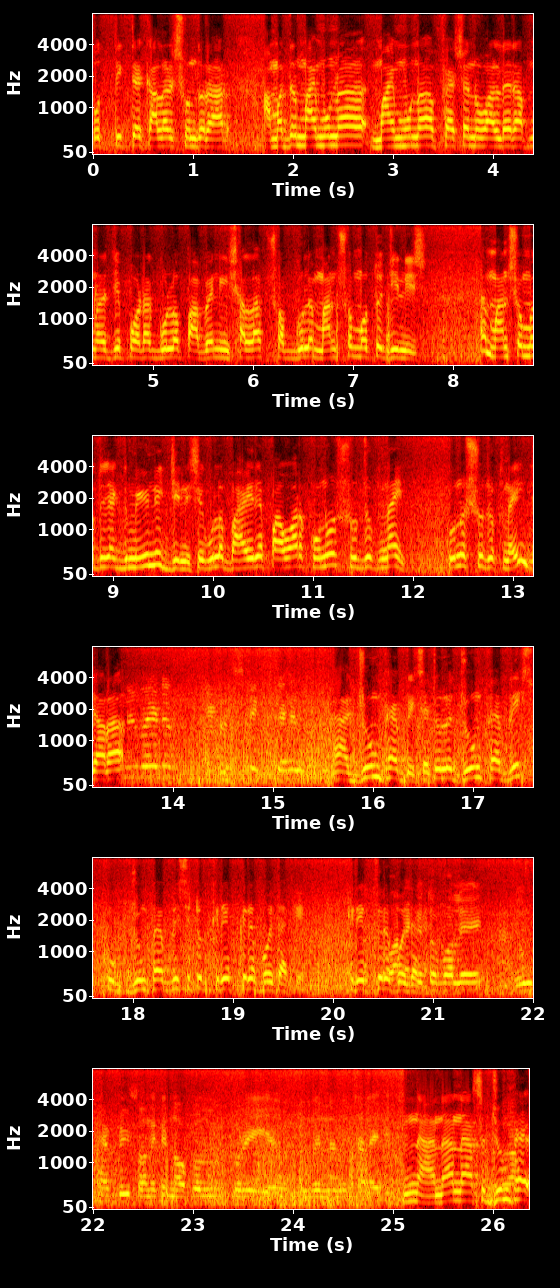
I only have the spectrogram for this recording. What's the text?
প্রত্যেকটা কালার সুন্দর। আর আমাদের মাইমুনা মাইমুনা ফ্যাশন ওয়ার্ল্ডের আপনারা যে প্রোডাক্টগুলো পাবেন ইনশাল্লাহ সবগুলো মানসম্মত জিনিস। হ্যাঁ মানসম্মত একদম ইউনিক জিনিস, এগুলো বাইরে পাওয়ার কোনো সুযোগ নাই। কোনো সুযোগ নেই যারা হ্যাঁ জুম ফ্যাব্রিক্স এটা হলো জুম ফ্যাব্রিক্স খুব জুম ফ্যাব্রিক্স একটু ক্রেপ ক্রেপ হয়ে থাকে ক্রেপ ক্রেপ হয়ে থাকে তো বলে জুম ফ্যাব্রিক্স অনেকে নকল করে জুমের নামে চালাই দিচ্ছে না না না আসলে জুম ফ্যাব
